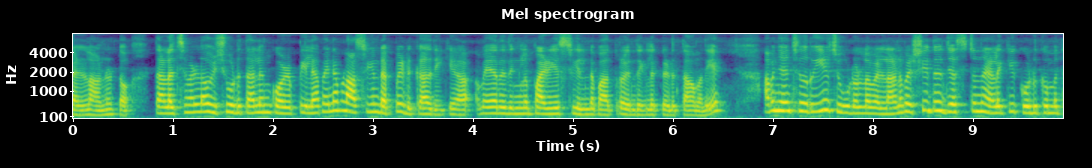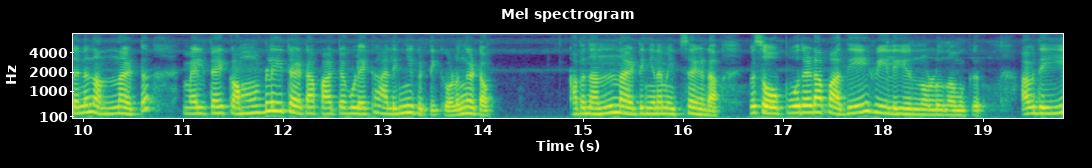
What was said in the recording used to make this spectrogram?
വെള്ളമാണ് കേട്ടോ തിളച്ച വെള്ളം ഒഴിച്ചു കൊടുത്താലും കുഴപ്പമില്ല. പിന്നെ പ്ലാസ്റ്റിക്കിന്റെ ഡപ്പ് എടുക്കാതിരിക്കുക. വേറെ ഏതെങ്കിലും പഴയ സ്റ്റീലിന്റെ പാത്രം എന്തെങ്കിലുമൊക്കെ എടുത്താൽ മതി. അപ്പം ഞാൻ ചെറിയ ചൂടുള്ള വെള്ളമാണ്. പക്ഷേ ഇത് ജസ്റ്റ് ഒന്ന് ഇളക്കി കൊടുക്കുമ്പോൾ തന്നെ നന്നായിട്ട് മെൽറ്റായി കംപ്ലീറ്റ് ആയിട്ട് ആ പാറ്റഗുളിയൊക്കെ അലിഞ്ഞ് കിട്ടിക്കോളും കേട്ടോ. അപ്പോൾ നന്നായിട്ട് ഇങ്ങനെ മിക്സ് ചെയ്യണ്ട ഇപ്പോൾ സോപ്പ് പൂതയുടെ അപ്പോൾ അതേ ഫീൽ ചെയ്യുന്നുള്ളൂ നമുക്ക്. ഇത് ഈ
